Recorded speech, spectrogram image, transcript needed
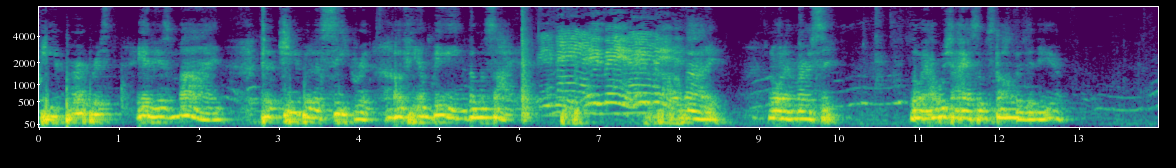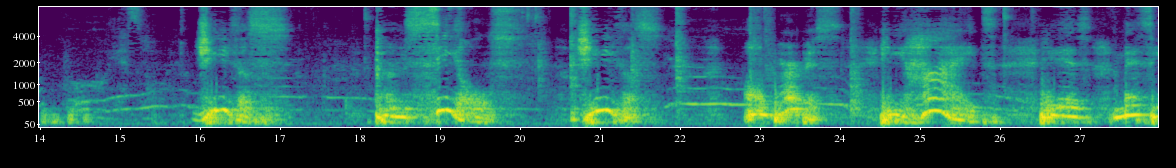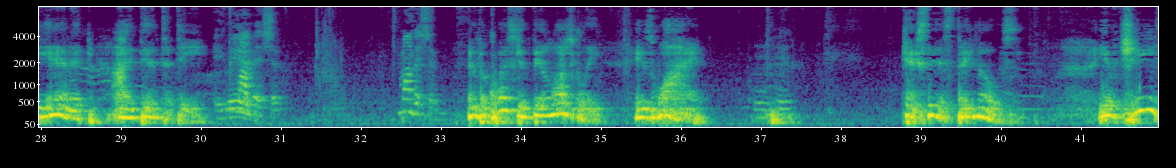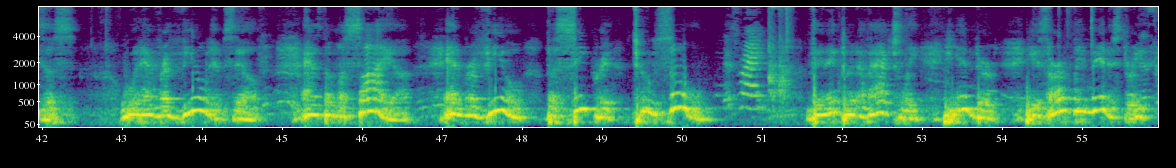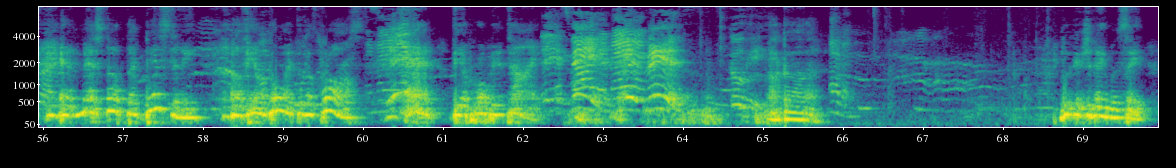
he purposed in his mind to keep it a secret of him being the Messiah. Amen. Amen. Amen. Almighty. Lord have mercy. Lord, I wish I had some scholars in here. Jesus conceals Jesus on purpose. He hides his messianic identity. Come on, Bishop. Come on, Bishop. And the question theologically is why? Mm-hmm. Catch this, take notes. If Jesus would have revealed himself as the Messiah and revealed the secret too soon, That's right. then it could have actually hindered his earthly ministry right. and messed up the destiny of him going to the cross at the appropriate time. Amen. Amen. Go ahead. My God. Look at your neighbor and say,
